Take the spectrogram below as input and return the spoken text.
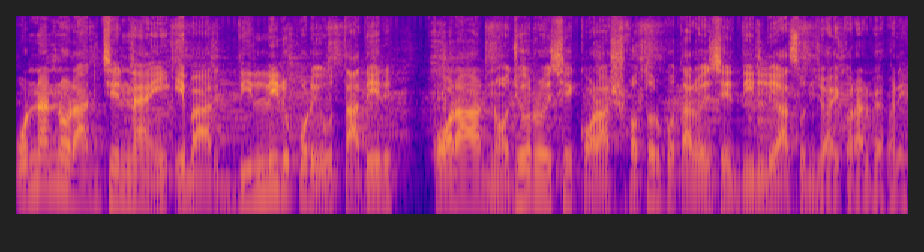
অন্যান্য রাজ্যের ন্যায় এবার দিল্লির উপরেও তাদের কড়া নজর রয়েছে, কড়া সতর্কতা রয়েছে দিল্লি আসন জয় করার ব্যাপারে।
